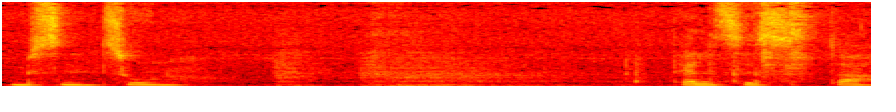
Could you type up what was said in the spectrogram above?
Die müssen in Zone. Der letzte ist da.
